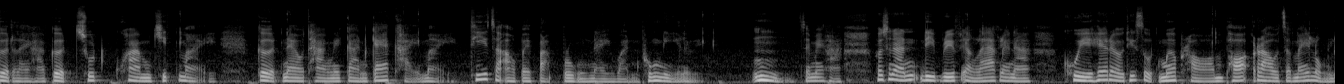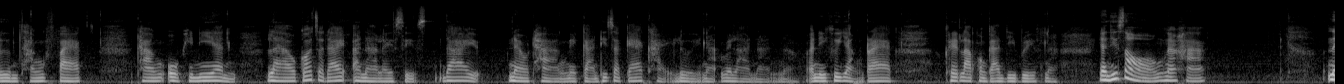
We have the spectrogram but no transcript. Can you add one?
เกิดอะไรคะ เกิดชุดความคิดใหม่ เกิดแนวทางในการแก้ไขใหม่ ที่จะเอาไปปรับปรุงในวันพรุ่งนี้เลย อืมใช่ไหมคะ เพราะฉะนั้น debrief อย่างแรกเลยนะ คุยให้เร็วที่สุดเมื่อพร้อม เพราะเราจะไม่หลงลืมทั้ง fact ทั้ง opinion แล้วก็จะได้ analysis ได้แนวทางในการที่จะแก้ไขเลยนะเวลานั้นนะอันนี้คืออย่างแรกเคล็ดลับของการดีบรีฟนะ อย่างที่สองนะคะ ใน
